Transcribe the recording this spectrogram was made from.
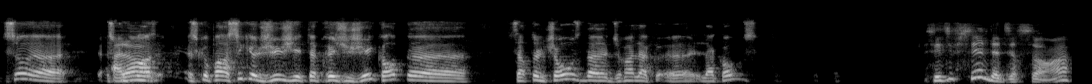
Ça, euh, est-ce que, est que, vous pensez que le juge était préjugé contre euh, certaines choses durant la, cause? C'est difficile de dire ça. Hein?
